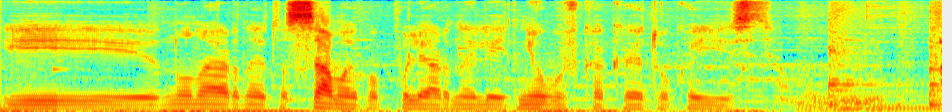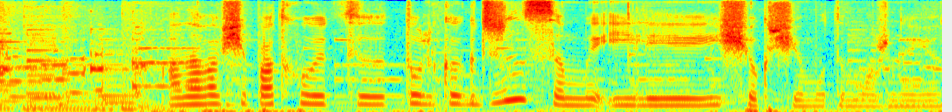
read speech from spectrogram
И, ну, наверное, это самая популярная летняя обувь, какая только есть. Она вообще подходит э, только к джинсам или еще к чему-то можно ее?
